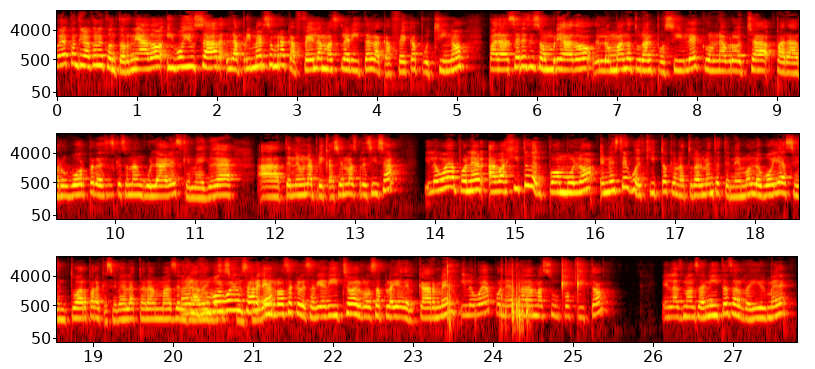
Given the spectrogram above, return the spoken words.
Voy a continuar con el contorneado y voy a usar la primer sombra café, la más clarita, la café capuchino, para hacer ese sombreado lo más natural posible con una brocha para rubor, pero esas que son angulares, que me ayuda a tener una aplicación más precisa. Y lo voy a poner abajito del pómulo, en este huequito que naturalmente tenemos, lo voy a acentuar para que se vea la cara más delgada. Para el rubor voy a usar el rosa que les había dicho, el rosa playa del Carmen, y lo voy a poner nada más un poquito en las manzanitas al reírme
